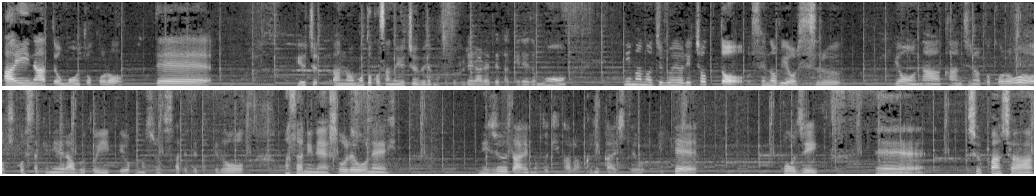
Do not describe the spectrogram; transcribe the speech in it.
あ、いいなって思うところ。で、YouTube、あの、元子さんの YouTube でもちょっと触れられてたけれども、今の自分よりちょっと背伸びをするような感じのところを引っ越し先に選ぶといいっていう話をされてたけど、まさにね、それをね、20代の時から繰り返していて、当時、えー、出版社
